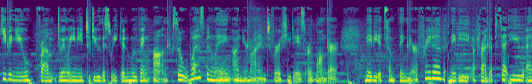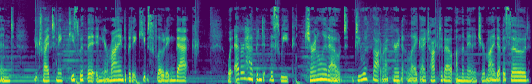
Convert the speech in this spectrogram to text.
keeping you from doing what you need to do this week and moving on. So what has been weighing on your mind for a few days or longer? Maybe it's something you're afraid of. Maybe a friend upset you and you tried to make peace with it in your mind, but it keeps floating back Whatever happened this week, journal it out, do a thought record like I talked about on the Manage Your Mind episode.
